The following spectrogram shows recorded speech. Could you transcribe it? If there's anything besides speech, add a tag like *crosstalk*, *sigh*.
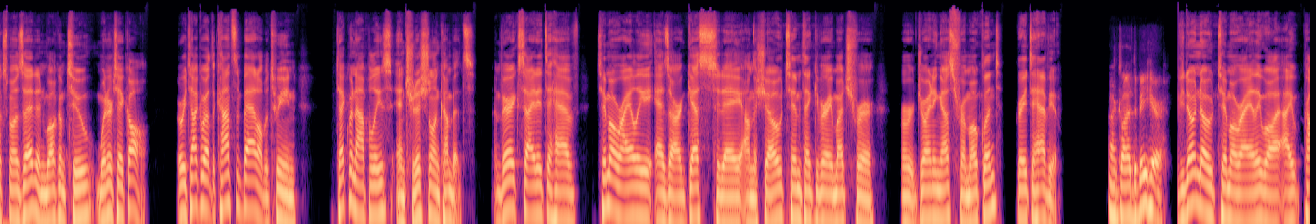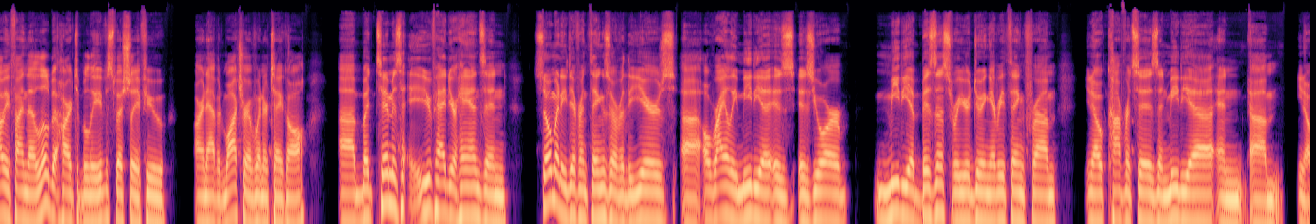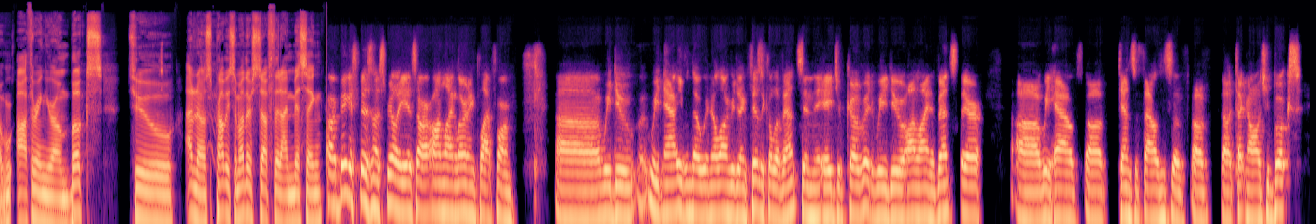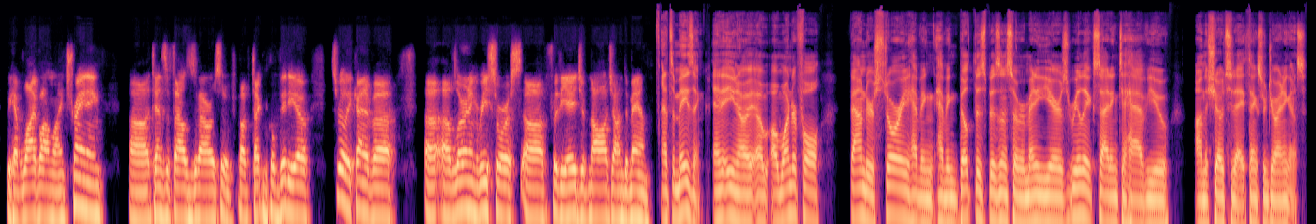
Alex Moazed, and welcome to Winner Take All, where we talk about the constant battle between tech monopolies and traditional incumbents. I'm very excited to have Tim O'Reilly as our guest today on the show. Tim, thank you very much for, for joining us from Oakland. Great to have you. I'm glad to be here. If you don't know Tim O'Reilly, well, I probably find that a little bit hard to believe, especially if you are an avid watcher of Winner Take All. Uh, but Tim is you've had your hands in so many different things over the years. Uh, O'Reilly Media is is your media business where you're doing everything from you know conferences and media and um, you know authoring your own books to I don't know, probably some other stuff that I'm missing. Our biggest business really is our online learning platform. Uh, we do we now even though we're no longer doing physical events in the age of COVID, we do online events there. Uh, we have uh, tens of thousands of, of uh, technology books. We have live online training, uh, tens of thousands of hours of, of technical video. It's really kind of a a, a learning resource uh, for the age of knowledge on demand. That's amazing, and you know, a, a wonderful founder's story. Having having built this business over many years, really exciting to have you on the show today. Thanks for joining us.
